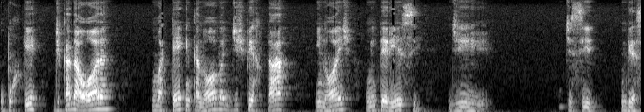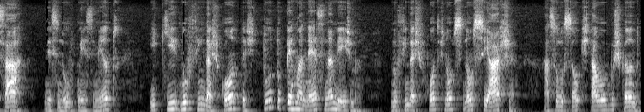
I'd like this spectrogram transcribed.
o porquê de cada hora uma técnica nova despertar em nós o interesse de, de se ingressar nesse novo conhecimento e que no fim das contas tudo permanece na mesma. No fim das contas não, não se acha a solução que estávamos buscando.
